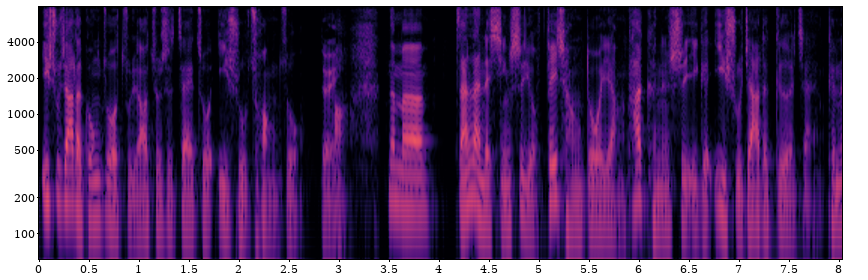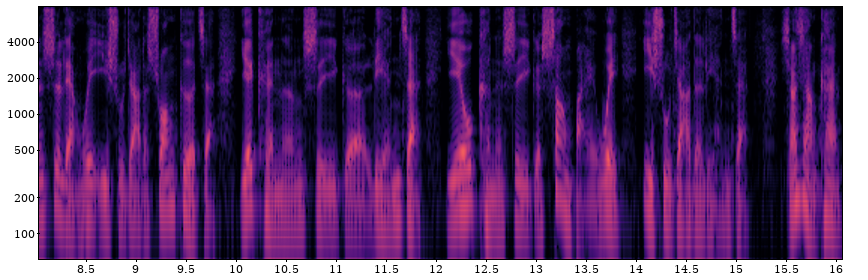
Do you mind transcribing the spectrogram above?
艺术家的工作主要就是在做艺术创作。对好那么展览的形式有非常多样，它可能是一个艺术家的个展，可能是两位艺术家的双个展，也可能是一个联展，也有可能是一个上百位艺术家的联展。想想看，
